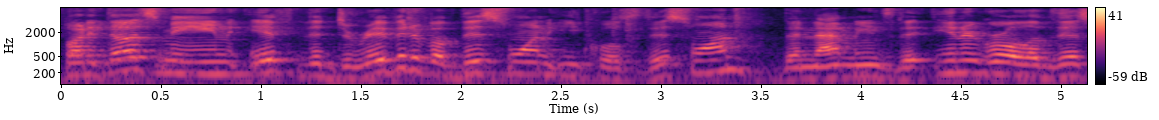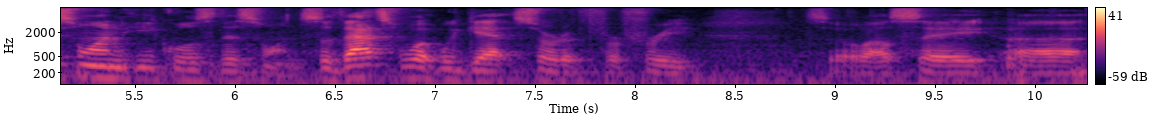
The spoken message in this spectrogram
but it does mean if the derivative of this one equals this one, then that means the integral of this one equals this one. So that's what we get sort of for free. So I'll say uh,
